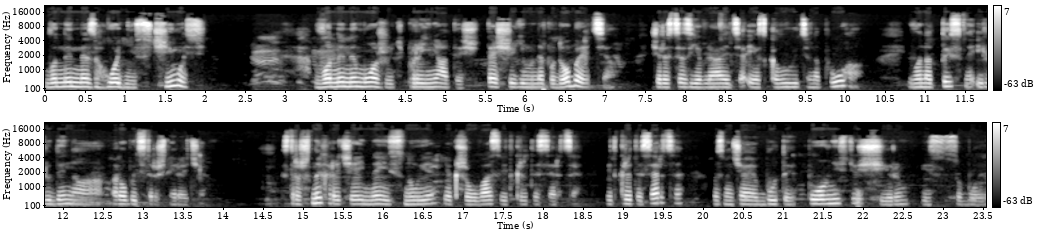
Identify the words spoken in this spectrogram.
Вони не згодні з чимось, вони не можуть прийняти те, що їм не подобається. Через це з'являється і ескалується напруга, вона тисне, і людина робить страшні речі. Страшних речей не існує, якщо у вас відкрите серце. Відкрите серце означає бути повністю щирим із собою.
